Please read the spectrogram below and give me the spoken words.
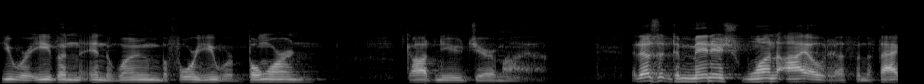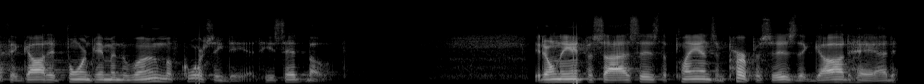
you were even in the womb, before you were born. God knew Jeremiah. It doesn't diminish one iota from the fact that God had formed him in the womb. Of course, he did. He said both. It only emphasizes the plans and purposes that God had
